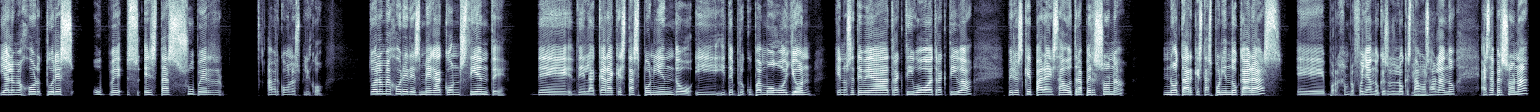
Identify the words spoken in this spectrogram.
Y a lo mejor tú eres, estás súper, a ver cómo lo explico. Tú a lo mejor eres mega consciente de, de la cara que estás poniendo y, y te preocupa mogollón que no se te vea atractivo o atractiva, pero es que para esa otra persona notar que estás poniendo caras, eh, por ejemplo, follando, que es lo que estábamos hablando, a esa persona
